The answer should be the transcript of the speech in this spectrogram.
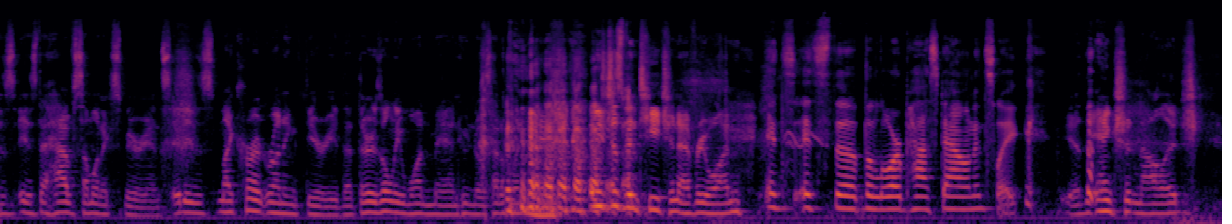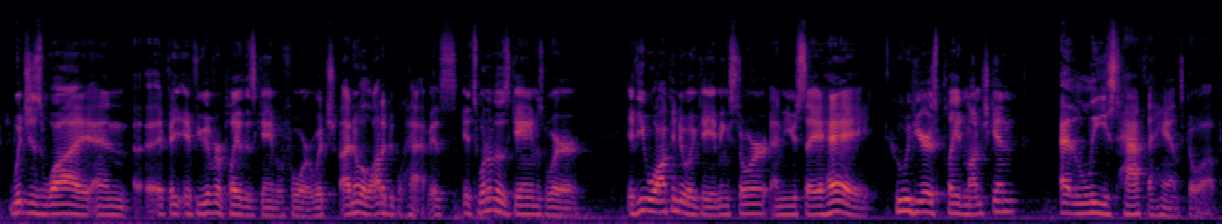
is is to have someone experience. It is my current running theory that there is only one man who knows how to play the game. and he's just been teaching everyone It's it's the the lore passed down. It's like yeah, the ancient knowledge. which is why and if, if you ever played this game before which i know a lot of people have it's it's one of those games where if you walk into a gaming store and you say hey who here has played munchkin at least half the hands go up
